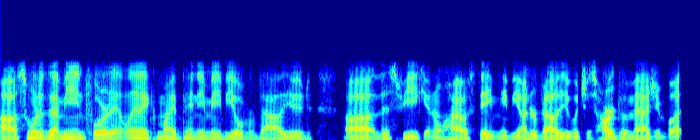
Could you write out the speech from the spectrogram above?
Uh, so what does that mean? Florida Atlantic, in my opinion, may be overvalued uh, this week, and Ohio State may be undervalued, which is hard to imagine, but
